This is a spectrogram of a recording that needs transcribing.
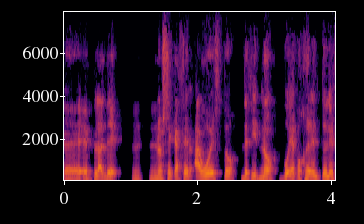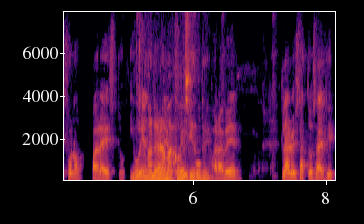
eh, en plan de "N- no sé qué hacer, hago esto, decir, no, voy a coger el teléfono para esto. Y De voy a manera más Facebook consciente. para ver. Claro, exacto. O sea, decir,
